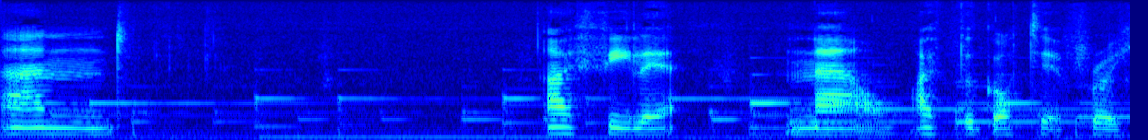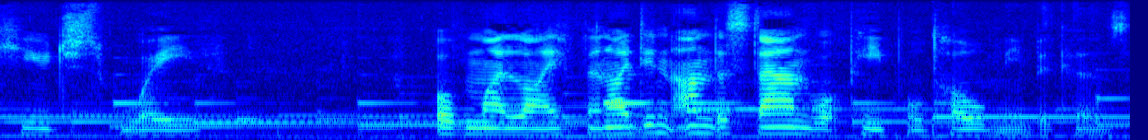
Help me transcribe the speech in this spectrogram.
And I feel it now. I forgot it for a huge wave of my life, and I didn't understand what people told me because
